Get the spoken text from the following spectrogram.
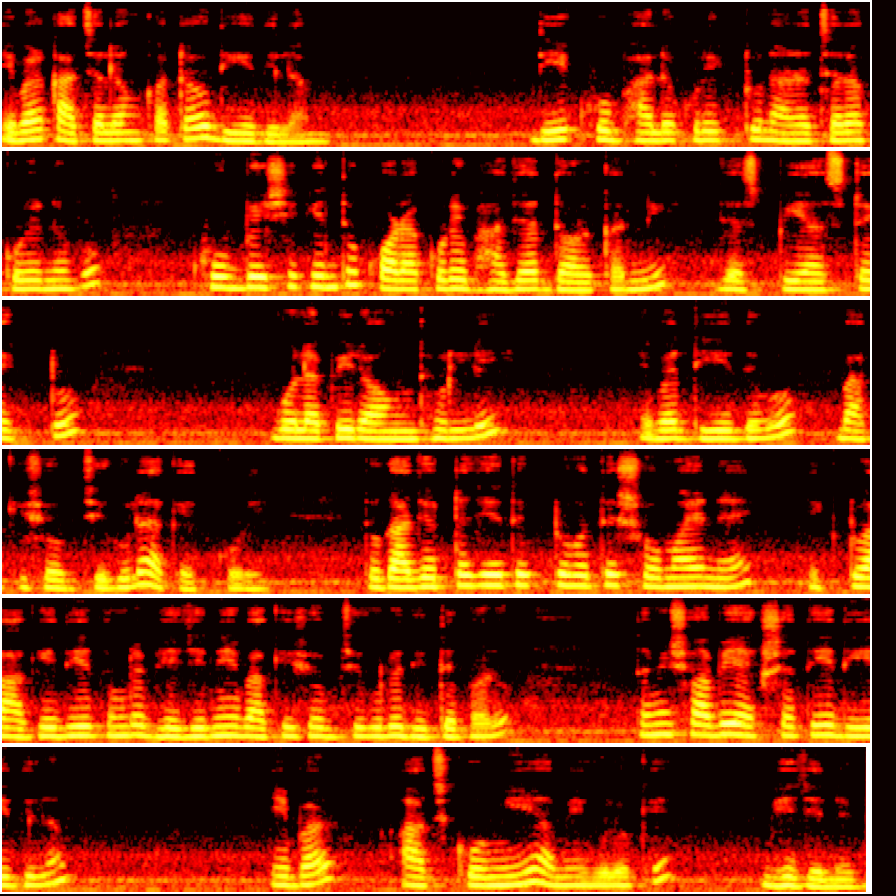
এবার কাঁচা লঙ্কাটাও দিয়ে দিলাম। দিয়ে খুব ভালো করে একটু নাড়াচাড়া করে নেব। খুব বেশি কিন্তু কড়া করে ভাজার দরকার নেই। জাস্ট পেঁয়াজটা একটু গোলাপি রং ধরলেই এবার দিয়ে দেব বাকি সবজিগুলো এক এক করে। তো গাজরটা যেহেতু একটু হতে সময় নেয়, একটু আগে দিয়ে তোমরা ভেজে নিয়ে বাকি সবজিগুলো দিতে পারো। তো আমি সবই একসাথেই দিয়ে দিলাম। এবার আঁচ কমিয়ে আমি এগুলোকে ভেজে নেব।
